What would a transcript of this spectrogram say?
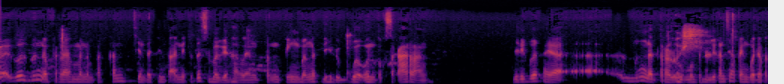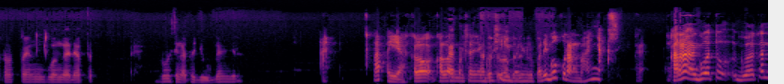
Gue gue nggak pernah menempatkan cinta-cintaan itu tuh sebagai hal yang penting banget di hidup gue untuk sekarang. Jadi gue kayak gue nggak terlalu Uish. mempedulikan sih apa yang gue dapat atau apa yang gue nggak dapet. Gue masih nggak tahu juga anjir. apa ya kalau kalau Apa- misalnya gue sih dibanding lu pada gue kurang banyak sih karena gue tuh gue kan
